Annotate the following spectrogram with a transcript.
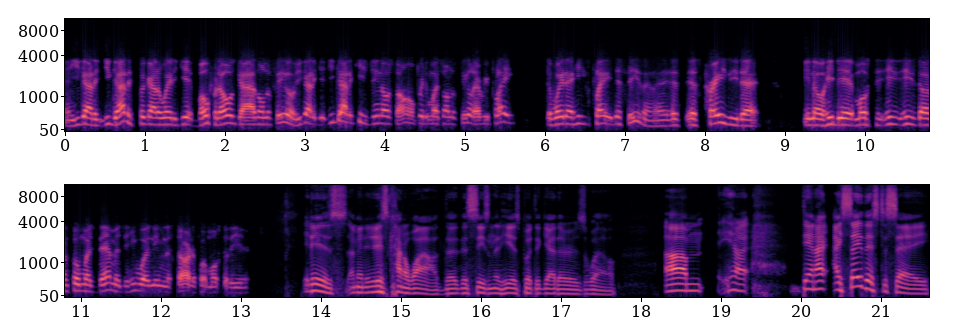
and you got to you got to figure out a way to get both of those guys on the field. You got to get you got to keep Geno Stone pretty much on the field every play, the way that he's played this season. It's it's crazy that you know he did most. He he's done so much damage, and he wasn't even the starter for most of the year. It is. I mean, it is kind of wild the the season that he has put together as well. Um, you know, Dan, I, I say this to say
